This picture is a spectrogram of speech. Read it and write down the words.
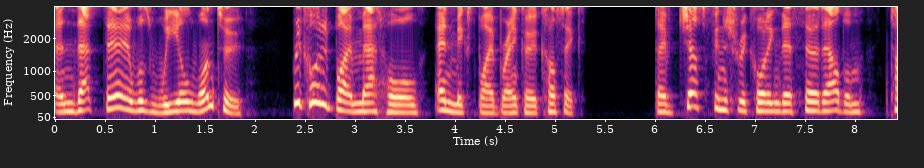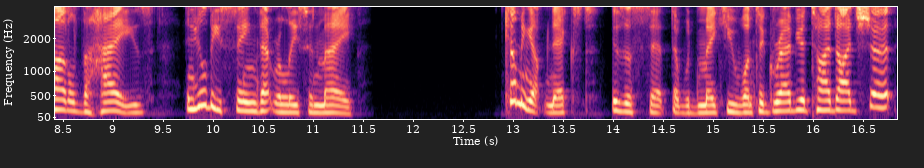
And that there was We All Want To, recorded by Matt Hall and mixed by Branko Kosick. They've just finished recording their third album, titled The Haze, and you'll be seeing that release in May. Coming up next is a set that would make you want to grab your tie dyed shirt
